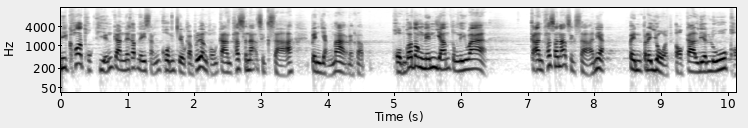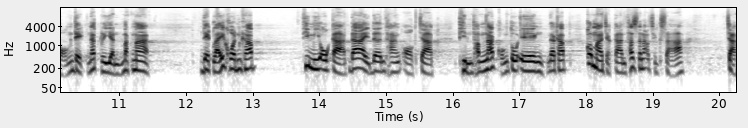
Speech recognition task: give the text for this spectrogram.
มีข้อถกเถียงกันนะครับในสังคมเกี่ยวกับเรื่องของการทัศนศึกษาเป็นอย่างมากนะครับ ผมก็ต้องเน้นย้ำตรงนี้ว่า การทัศนศึกษาเนี่ยเป็นประโยชน์ต่อการเรียนรู้ของเด็กนักเรียนมาก ๆ เด็กหลายคนครับที่มีโอกาสได้เดินทางออกจากถิ่นพำนักของตัวเองนะครับ ก็มาจากการทัศนศึกษาจาก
